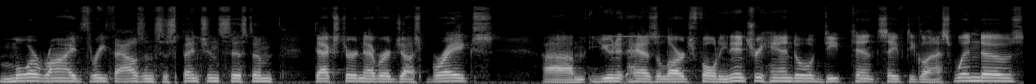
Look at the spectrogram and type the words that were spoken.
MORryde 3000 suspension system, Dexter never adjust brakes. Um, unit has a large folding entry handle, deep tint safety glass windows,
